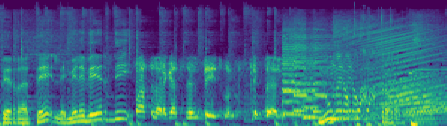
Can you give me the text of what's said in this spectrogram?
per te, le mele verdi. Fatto da ragazzi del baseball, che bello. Numero 4.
